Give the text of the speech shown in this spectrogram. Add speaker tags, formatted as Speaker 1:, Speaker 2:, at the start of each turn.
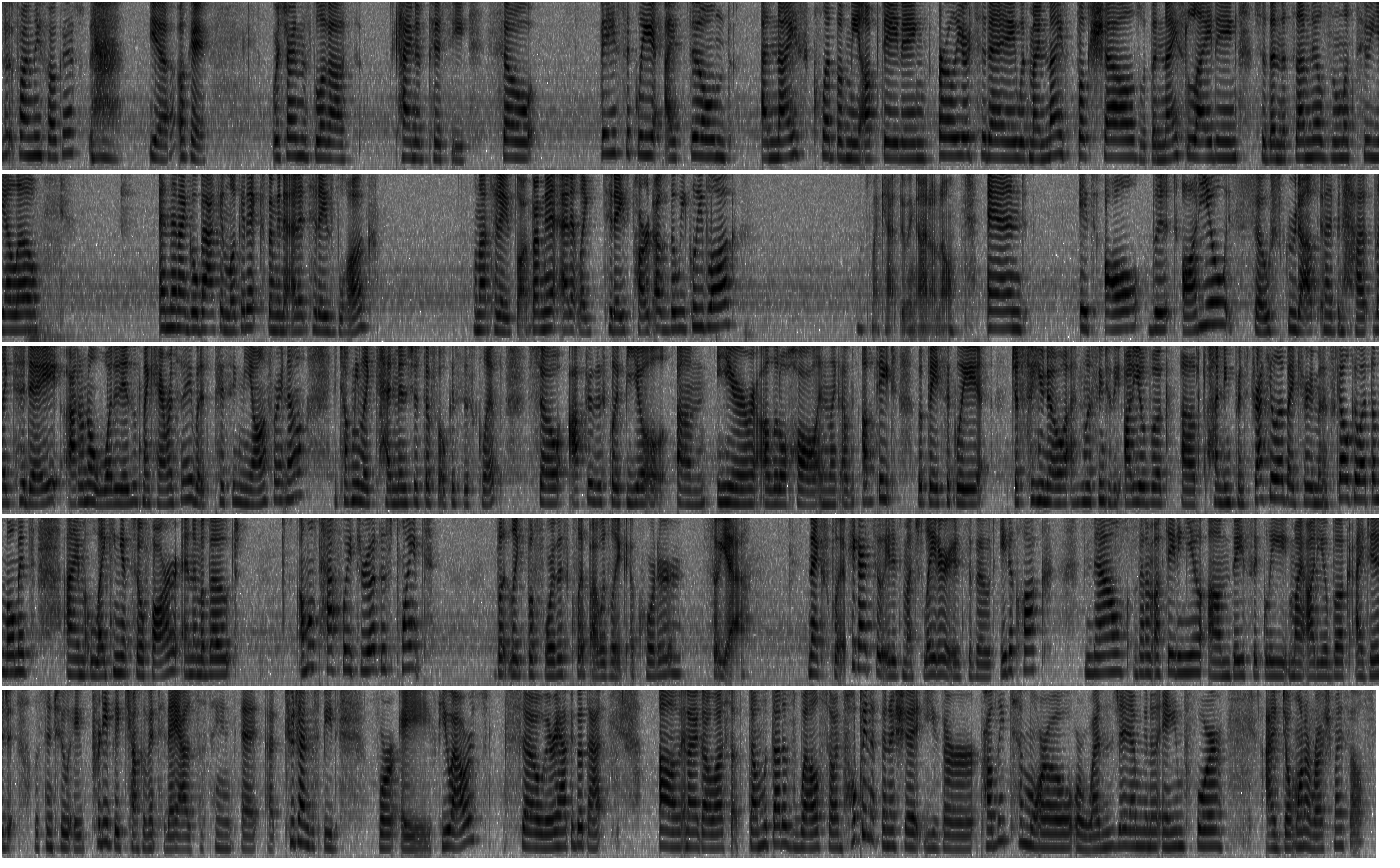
Speaker 1: Is it finally focused? yeah, okay. We're starting this vlog off kind of pissy. So basically I filmed a nice clip of me updating earlier today with my nice bookshelves with the nice lighting so then the thumbnail doesn't look too yellow. And then I go back and look at it because I'm going to edit today's vlog. Well, not today's vlog, but I'm going to edit like today's part of the weekly vlog. What's my cat doing? I don't know. And it's all the audio is so screwed up and I've been like today I don't know what it is with my camera today but it's pissing me off right now it took me like 10 minutes just to focus this clip so after this clip you'll um, hear a little haul and like an update but basically just so you know, I'm listening to the audiobook of Hunting Prince Dracula by Kerri Maniscalco at the moment. I'm liking it so far and I'm about almost halfway through at this point. But like before this clip, I was like a quarter so yeah, next clip. Hey guys, so it is much later. It's about 8 o'clock now that I'm updating you. Um, basically, my audiobook, I did listen to a pretty big chunk of it today. I was listening at, at two times the speed for a few hours. So very happy about that. Um, and I got a lot of stuff done with that as well. So I'm hoping to finish it either probably tomorrow or Wednesday I'm going to aim for. I don't want to rush myself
